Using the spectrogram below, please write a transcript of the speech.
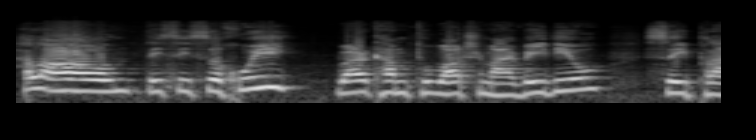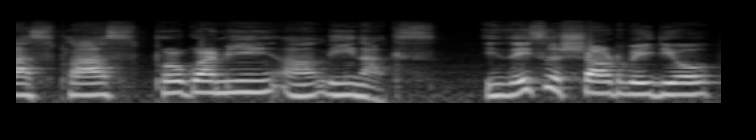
Hello, this is Hui. Welcome to watch my video C++ programming on Linux. In this short video,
